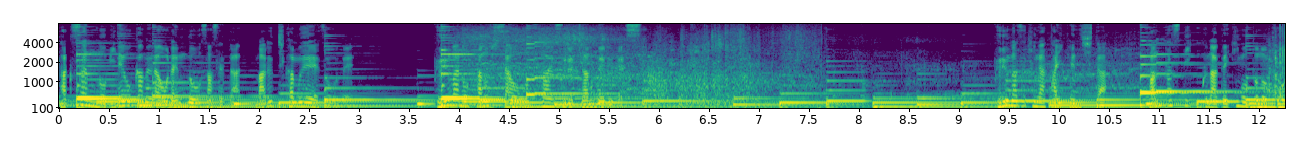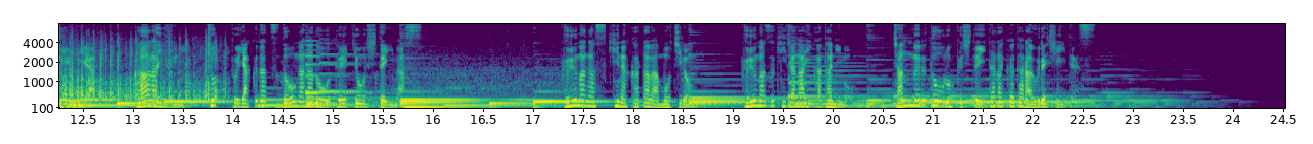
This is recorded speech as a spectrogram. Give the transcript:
たくさんのビデオカメラを連動させたマルチカム映像で車の楽しさをお伝えするチャンネルです。車好きが体験したファンタスティックな出来事の共有やカーライフにちょっと役立つ動画などを提供しています。車が好きな方はもちろん車好きじゃない方にもチャンネル登録していただけたら嬉しいです。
